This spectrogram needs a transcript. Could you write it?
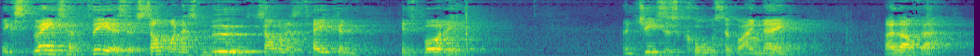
explains her fears that someone has moved, someone has taken his body. And Jesus calls her by name. I love that.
